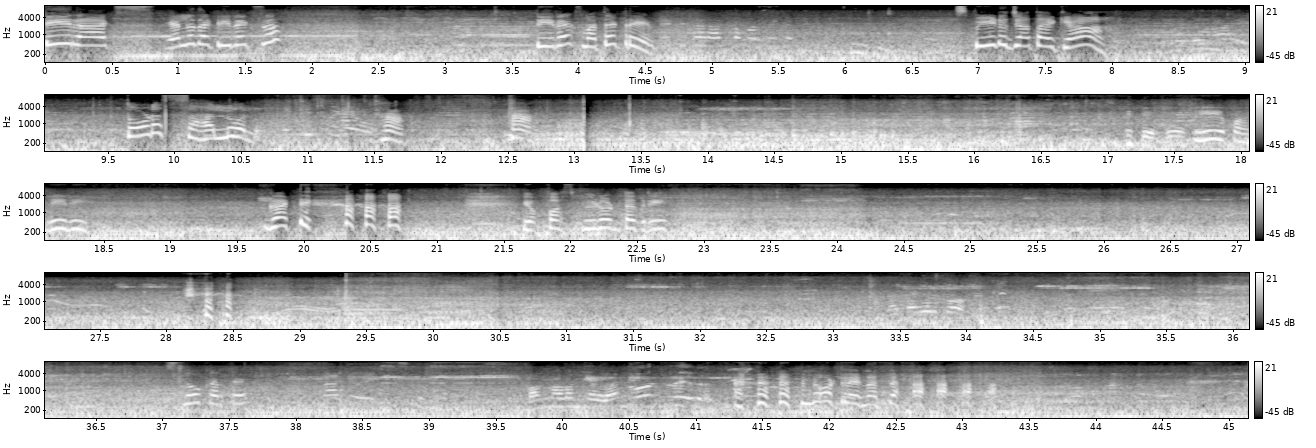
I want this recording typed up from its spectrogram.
ಟೀರೆಕ್ಸ್ ಎಲ್ಲದ ಟೀರೆಕ್ಸ್ ಟೀರೆಕ್ಸ್ ಮತ್ತೆ ಟ್ರೈನ್ स्पीड जाता है क्या थोड़ा सा हल्लू हल्लू हाँ हाँ ಏ ರೀ ರೀ ಗಟ್ಟಿ ಯಪ್ಪ ಸ್ಪೀಡ್ ಹೊಂಟದ್ರಿ ಸ್ಲೋ ಬಂದ್ ಮಾಡೋಣ ನೋ ಟ್ರೈನ್ ಅಂತ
